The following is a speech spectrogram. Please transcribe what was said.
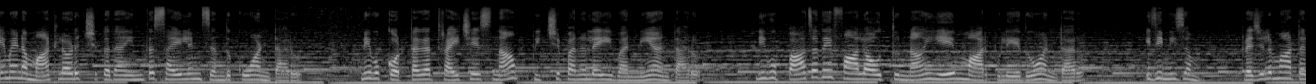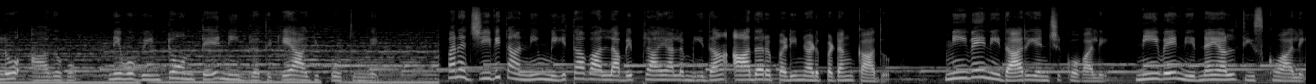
ఏమైనా మాట్లాడొచ్చు కదా ఇంత సైలెన్స్ ఎందుకు అంటారు. నీవు కొత్తగా ట్రై చేసినా పిచ్చి పనులే ఇవన్నీ అంటారు. నీవు పాతదే ఫాలో అవుతున్నా ఏం మార్పు లేదు అంటారు. ఇది నిజం. ప్రజల మాటలు ఆగవు. నీవు వింటూ ఉంటే నీ బ్రతికే ఆగిపోతుంది. మన జీవితాన్ని మిగతా వాళ్ళ అభిప్రాయాల మీద ఆధారపడి నడపడం కాదు. నీవే నీ దారి ఎంచుకోవాలి. నీవే నిర్ణయాలు తీసుకోవాలి.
